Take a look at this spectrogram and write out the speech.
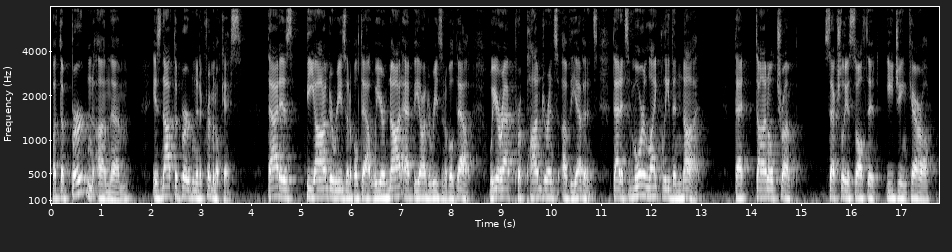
But the burden on them is not the burden in a criminal case. That is beyond a reasonable doubt. We are not at beyond a reasonable doubt. We are at preponderance of the evidence that it's more likely than not that Donald Trump sexually assaulted E. Jean Carroll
